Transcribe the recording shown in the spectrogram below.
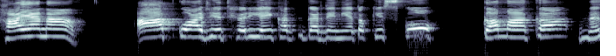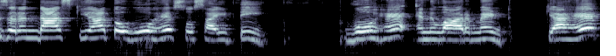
हा या ना? आपको आज ये थ्योरी यही खत्म कर देनी है तो किसको? कम आका, नजरअंदाज किया तो वो है सोसाइटी वो है एनवायरमेंट क्या है?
